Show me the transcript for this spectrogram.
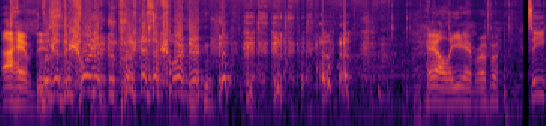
I have this. Look at the corner. Look at the corner. Hell yeah, brother. See,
